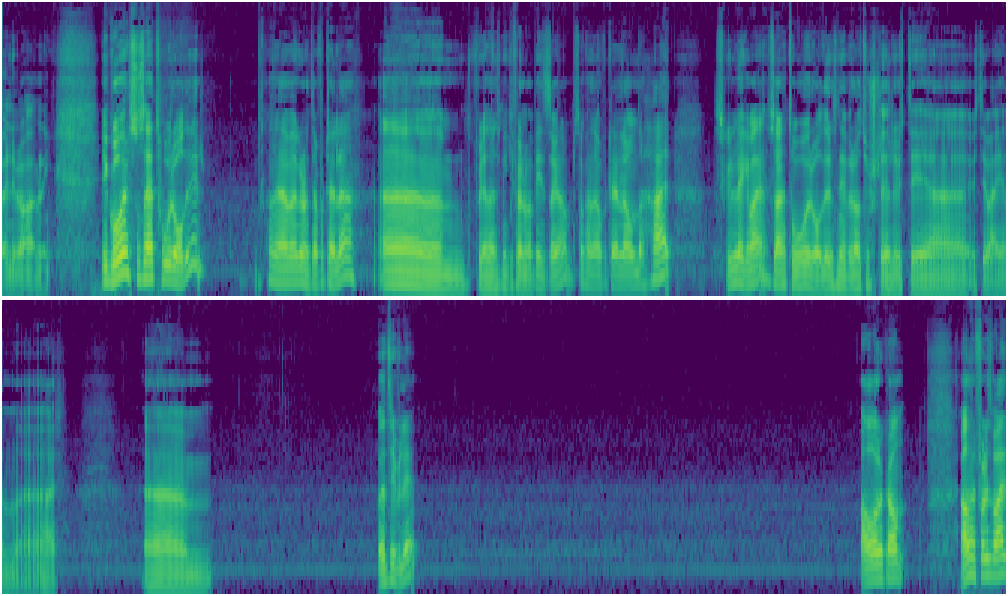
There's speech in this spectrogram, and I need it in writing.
Veldig bra værmelding. I går så så jeg to rådyr. Kan jeg glemte jeg å fortelle. Uh, for de av dere som ikke følger meg på Instagram, så kan jeg jo fortelle om det her. Skulle legge meg, så er det to rådyr som driver og tusler uti, uh, uti veien uh, her. Um, det er trivelig. Hallo, dere kan. Ja, dere får litt vær.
